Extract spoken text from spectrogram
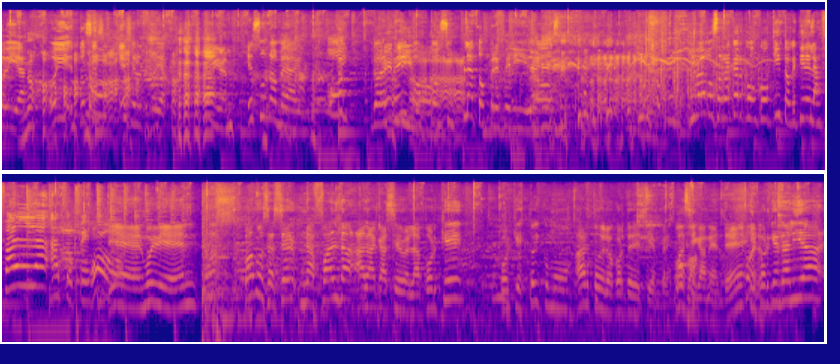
último día. No. Hoy, entonces, es el último día. qué bien. Es un homenaje. Hoy lo despedimos con sus platos preferidos. y, y vamos a arrancar con Coquito, que tiene la falda a tope. Bien, muy bien. Vamos a hacer una falda a la cacerola. ¿Por qué? Porque estoy como harto de los cortes de siempre, básicamente. ¿eh? Y porque en realidad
